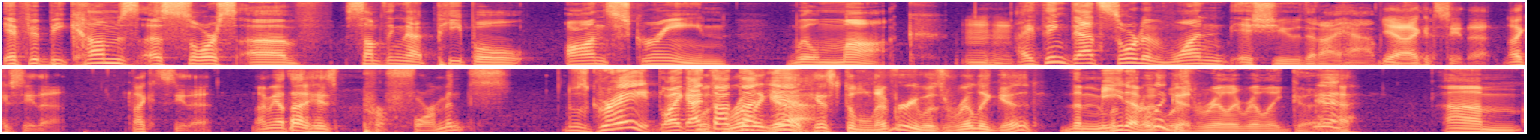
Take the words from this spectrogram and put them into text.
if it becomes a source of something that people on screen will mock. Mm-hmm. I think that's sort of one issue that I have. Yeah, I it. see that. I could see that. I could see that. I mean, I thought his performance It was great. Like I was thought really that, good. yeah. His delivery was really good. the meat of really it was good. really, really good. Yeah. Um,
